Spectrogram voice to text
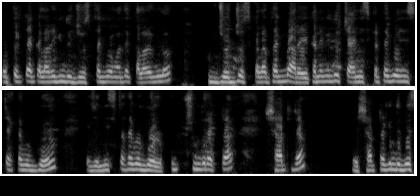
প্রত্যেকটা কালারে কিন্তু জোস থাকবে, আমাদের কালারগুলো খুব জোর জোস কালার থাকবে। আর এখানে কিন্তু চাইনিজ কাট থাকবে নিচটা থাকবে গোল। এই যে নিচটা থাকবে গোল, খুব সুন্দর একটা শার্ট এটা এই শার্টটা কিন্তু বেশ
